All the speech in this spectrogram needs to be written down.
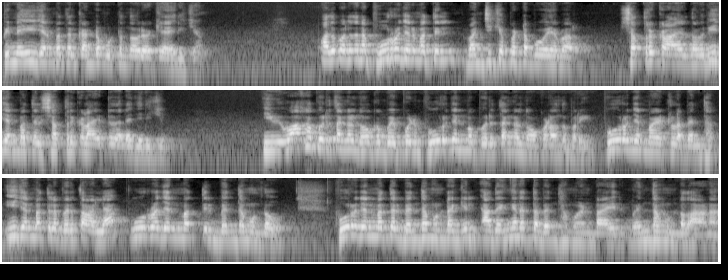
പിന്നെ ഈ ജന്മത്തിൽ കണ്ടുമുട്ടുന്നവരൊക്കെ ആയിരിക്കാം. അതുപോലെ തന്നെ പൂർവജന്മത്തിൽ വഞ്ചിക്കപ്പെട്ടു പോയവർ ശത്രുക്കളായിരുന്നവർ ഈ ജന്മത്തിൽ ശത്രുക്കളായിട്ട് തന്നെ ജനിക്കും. ഈ വിവാഹ പൊരുത്തങ്ങൾ നോക്കുമ്പോൾ എപ്പോഴും പൂർവജന്മ പൊരുത്തങ്ങൾ നോക്കണമെന്ന് പറയും. പൂർവജന്മമായിട്ടുള്ള ബന്ധം. ഈ ജന്മത്തിലെ പൊരുത്തമല്ല പൂർവജന്മത്തിൽ ബന്ധമുണ്ടോ? പൂർവജന്മത്തിൽ ബന്ധമുണ്ടെങ്കിൽ അതെങ്ങനത്തെ ബന്ധമുണ്ടായി ബന്ധമുണ്ടതാണ്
